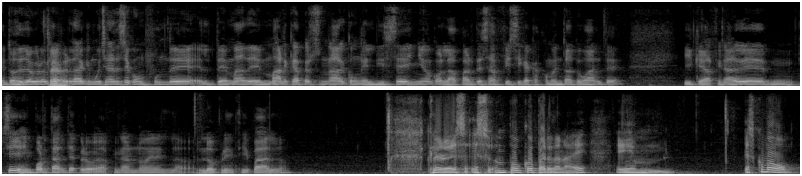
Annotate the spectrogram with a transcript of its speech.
Entonces yo creo que es verdad que muchas veces se confunde el tema de marca personal con el diseño, con la parte esa física que has comentado tú antes y que al final sí es importante, pero al final no es lo, principal, ¿no? Claro, es, es, un poco, perdona, ¿eh? Em, es como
